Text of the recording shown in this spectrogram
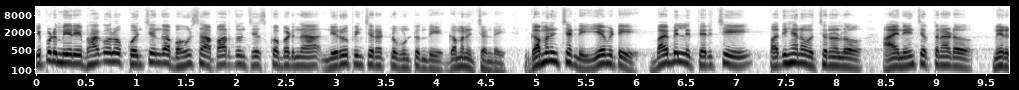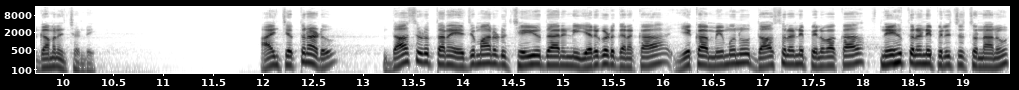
ఇప్పుడు మీరు ఈ భాగంలో కొంచెంగా బహుశా అపార్థం చేసుకోబడిన నిరూపించినట్లు ఉంటుంది. గమనించండి. గమనించండి. ఏమిటి? బైబిల్ని తెరిచి పదిహేను వచనంలో ఆయన ఏం చెప్తున్నాడో మీరు గమనించండి. ఆయన చెప్తున్నాడు దాసుడు తన యజమానుడు చేయు దానిని ఎరుగడు గనక ఇక మిమును దాసులని పిలవక స్నేహితులని పిలుచుచున్నాను.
